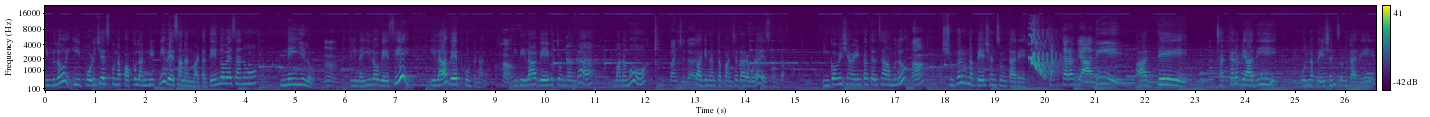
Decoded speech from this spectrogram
ఇందులో ఈ పొడి చేసుకున్న పప్పులన్నిటినీ వేసానన్నమాట. దేనిలో వేసాను? నెయ్యిలో. ఈ నెయ్యిలో వేసి ఇలా వేపుకుంటున్నాను. ఇది ఇలా వేగుతుండగా మనము పంచదార. తగినంత పంచదార కూడా వేసుకుంటాం. ఇంకో విషయం ఏంటో తెలుసా అమ్ములు? షుగర్ ఉన్న పేషెంట్స్ ఉంటారే. చక్కెర వ్యాధి. అదే చక్కెర వ్యాధి ఉన్న పేషెంట్స్ ఉంటారే.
